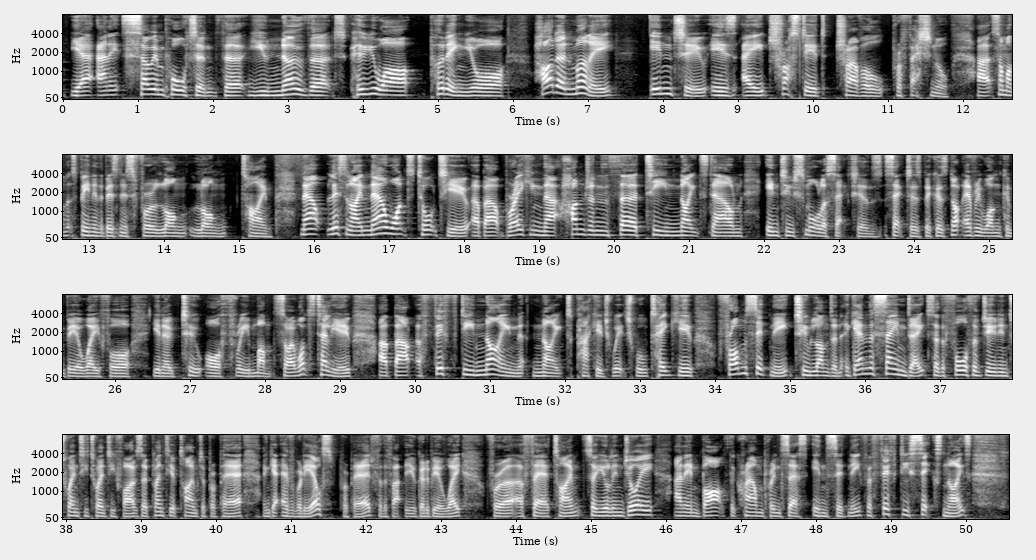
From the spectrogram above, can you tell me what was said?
Yeah, and it's so important that you know that who you are putting your hard earned money into is a trusted travel professional, uh, someone that's been in the business for a long, long time. Now, listen, I now want to talk to you about breaking that 113 nights down into smaller sections sectors because not everyone can be away for, you know, 2 or 3 months. So I want to tell you about a 59 night package which will take you from Sydney to London. Again the same date, so the 4th of June in 2025, so plenty of time to prepare and get everybody else prepared for the fact that you're going to be away for a, a fair time. So you'll enjoy and embark the Crown Princess in Sydney for 56 nights.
